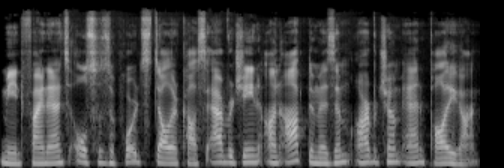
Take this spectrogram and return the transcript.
Mean Finance also supports dollar cost averaging on Optimism, Arbitrum, and Polygon.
